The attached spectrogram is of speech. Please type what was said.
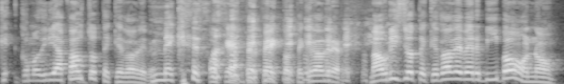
que- como diría Pauto, te quedó a deber. Me quedó. Ok, perfecto, te quedó a deber. Mauricio, ¿te quedó a deber vivo o no?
